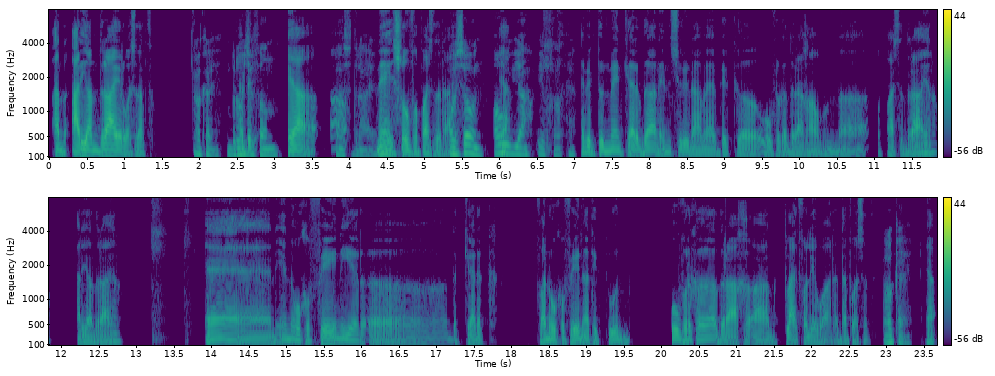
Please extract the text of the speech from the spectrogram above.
aan Arjan Draaier was dat. Oké, okay, broertje ik, van ja, Pastor Draaier. Nee, zoon van pastor Draaier. Oh, zoon. Oh, ja. Ja. ja. ja. Heb ik toen mijn kerk daar in Suriname heb ik, overgedragen aan pastor Draaier, Arjan Draaier. En in Hogeveen hier, de kerk van Hogeveen had ik toen overgedragen aan Clyde van Leeuwarden. Dat was het. Oké. Okay. Ja.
